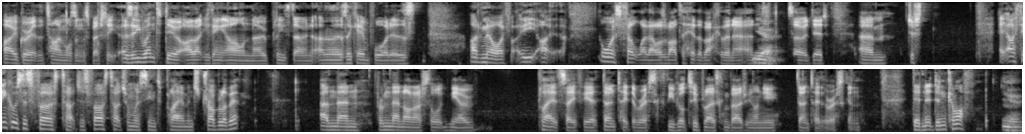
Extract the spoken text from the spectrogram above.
I agree at the time wasn't especially as he went to do it. I was actually thinking, oh no, please don't. And then as they came forward, it was I don't know. I, he- I almost felt like that was about to hit the back of the net, and Yeah. so it did. Um, just, I think it was his first touch. His first touch almost seemed to play him into trouble a bit, and then from then on, I thought, you know, play it safe here. Don't take the risk. You've got two players converging on you. Don't take the risk, and didn't it? Didn't come off. yeah,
